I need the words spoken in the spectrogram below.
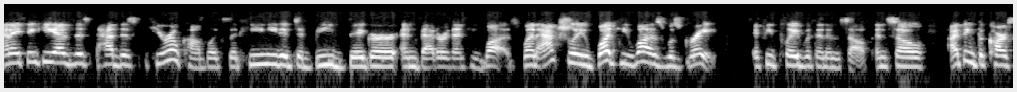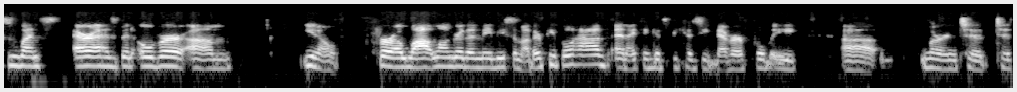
and I think he has this had this hero complex that he needed to be bigger and better than he was. When actually, what he was was great if he played within himself. And so I think the Carson Wentz era has been over. Um, you know, for a lot longer than maybe some other people have, and I think it's because he never fully uh, learned to to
